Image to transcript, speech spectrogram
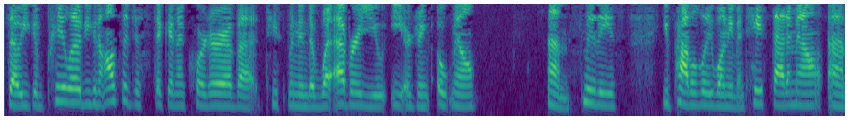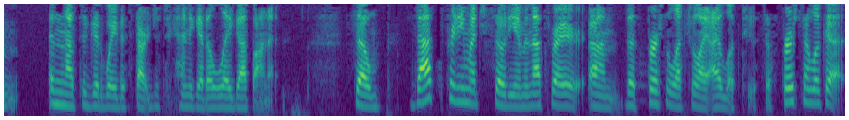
So you can preload. You can also just stick in a quarter of a teaspoon into whatever you eat or drink oatmeal, um, smoothies. You probably won't even taste that amount. Um, and that's a good way to start just to kind of get a leg up on it. So that's pretty much sodium, and that's where um, the first electrolyte I look to. So first I look at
